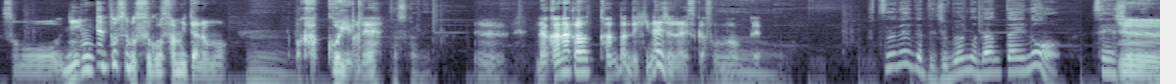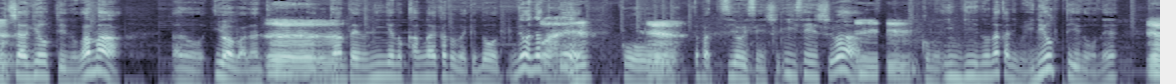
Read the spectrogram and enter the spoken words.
その、人間としての凄さみたいなのも、うんやっ。ぱかっこいいよね。確かに。うん。なかなか簡単できないじゃないですか、そんなのってう。ん普通ねだって自分の団体の選手を持ち上げようっていうのが、まああのいわばなんていうの、団体の人間の考え方だけどではなくて。こう、うんやっぱ強い選手いい選手は、うんうん。このインディーの中にもいるよっていうのをね、うん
